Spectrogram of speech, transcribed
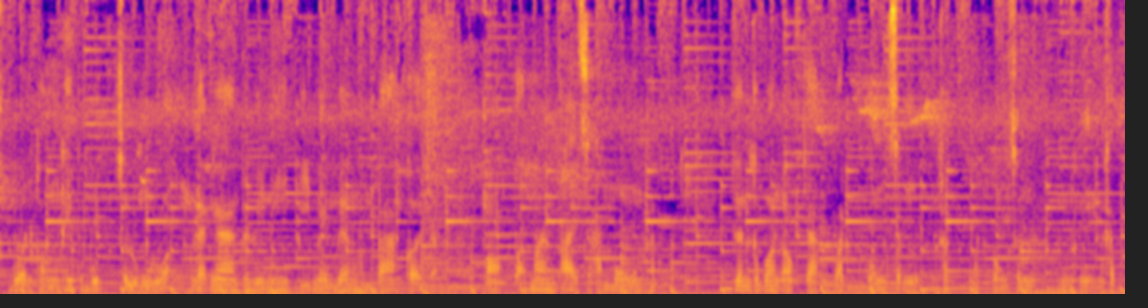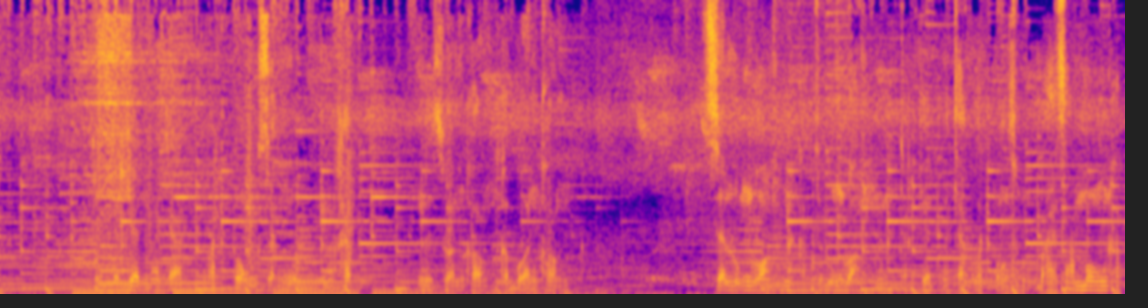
ขบวนของเทพบุตรสลุงหลวง และงานประเพณีปีใหม่เมืองลำปางก็จะออกประมาณบ่ายสามโมงครับ เคลื่อนขบวนออกจากวัดปงสนุกครับวัดปงสนุกนั่นเองนะครับจะเคลื่อนมาจากวัดปงสนุกนะครับในส่วนของขบวนของสลุงหลวงนะครับสลุงหลวงนั่นจะเคลื่อนมาจากวัดปงสนุกบ่ายสามโมงครับ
